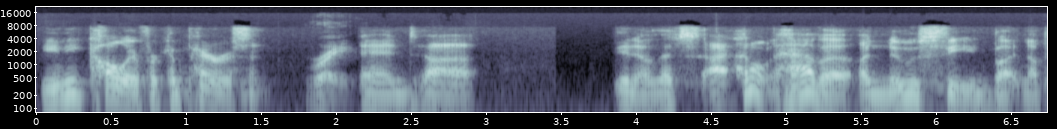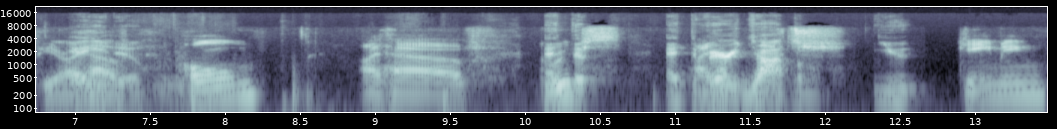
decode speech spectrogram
you need color for comparison right and uh, you know that's I, I don't have a, a news feed button up here. I Yeah, have home, I have At the- groups, at the very top watch, you gaming,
